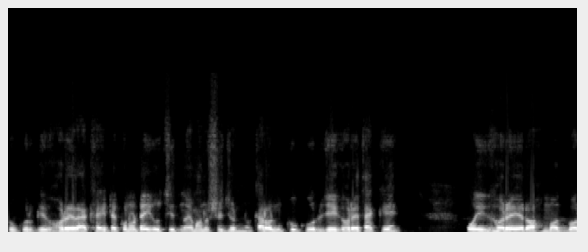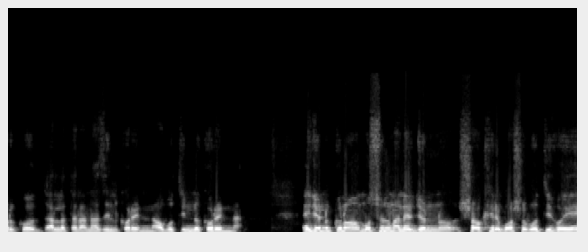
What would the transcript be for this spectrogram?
কুকুরকে ঘরে রাখা, এটা কোনোটাই উচিত নয় মানুষের জন্য। কারণ কুকুর যে ঘরে থাকে, ওই ঘরে রহমত, বরকত আল্লাহ তালা নাজিল করেন না, অবতীর্ণ করেন না। এই জন্য কোনো মুসলমানের জন্য শখের বশবতী হয়ে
